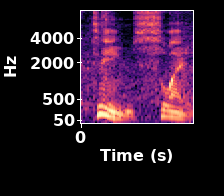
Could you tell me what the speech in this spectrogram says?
Team Slayer.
